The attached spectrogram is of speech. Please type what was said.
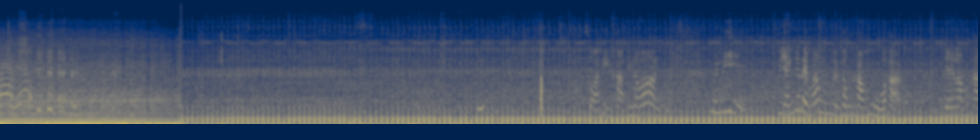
มาแล้ว สวัสดีค่ะพี่น้องมื่อนี้เป็นหยังคือได้มามึงเป็นทองคำหูอะค่ะยายลำท้า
